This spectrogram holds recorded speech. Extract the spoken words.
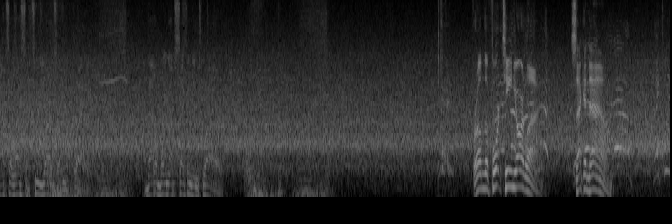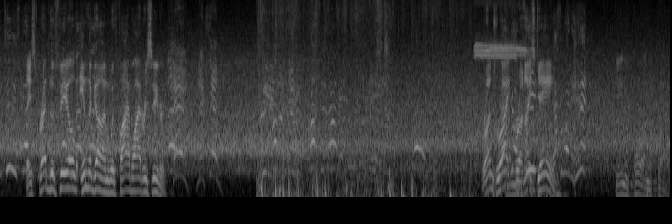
That's a loss of two yards on the play. That'll bring up second and 12. From the 14-yard line. Second down. Like 22. He's got They spread the field in the gun with five wide receivers. Runs right for a nice gain. That's the way to hit. Gain of four on the play.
